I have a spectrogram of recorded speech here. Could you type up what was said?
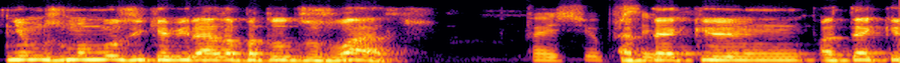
tínhamos uma música virada para todos os lados. Pois. Até que, até que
